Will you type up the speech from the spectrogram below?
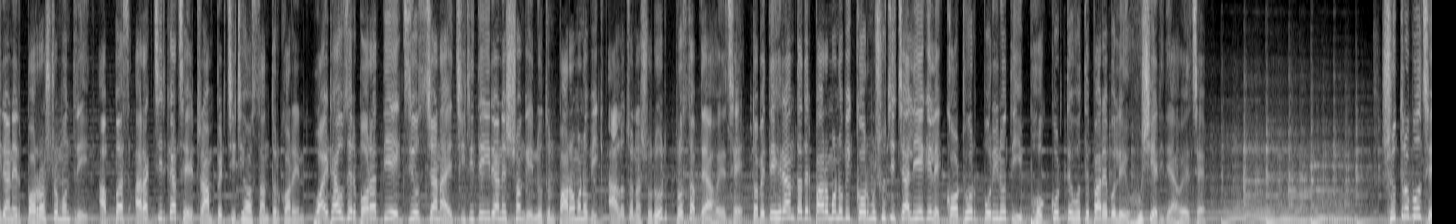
ইরানের পররাষ্ট্রমন্ত্রী আব্বাস আরাকচির কাছে ট্রাম্পের চিঠি হস্তান্তর করেন। হোয়াইট হাউসের বরাত দিয়ে এক্সিওস জানায়, চিঠিতে ইরানের সঙ্গে নতুন পারমাণবিক আলোচনা শুরুর প্রস্তাব দেওয়া হয়েছে। তবে তেহরান তাদের পারমাণবিক কর্মসূচি চালিয়ে গেলে কঠোর পরিণতি ভোগ করতে হতে পারে বলে হুঁশিয়ারি দেওয়া হয়েছে। সূত্র বলছে,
